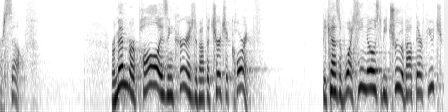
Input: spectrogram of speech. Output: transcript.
ourselves? Remember, Paul is encouraged about the church at Corinth because of what he knows to be true about their future.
